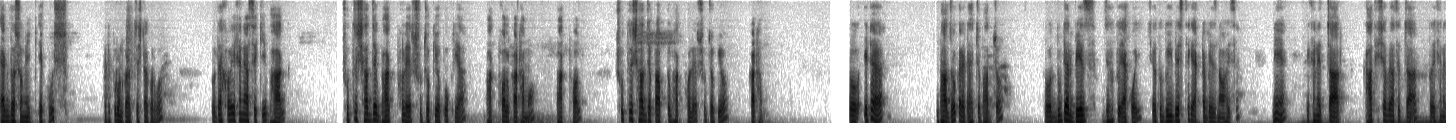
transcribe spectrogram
এক দশমিক একুশ, এটি পূরণ করার চেষ্টা করব। তো দেখো এখানে আছে কি? ভাগ। সূত্রের সাহায্যে ভাগফলের সূচকীয় প্রক্রিয়া, ভাগফল কাঠামো, ভাগফল সূত্রের সাহায্যে প্রাপ্ত ভাগফলের সূচকীয় কাঠামো। তো এটা ভাজক আর এটা হচ্ছে ভাজ্য। তো দুটার বেজ যেহেতু একই, সেহেতু দুই বেজ থেকে একটা বেজ নেওয়া হয়েছে। নিয়ে এখানে চার, ঘাত হিসাবে আছে চার, তো এখানে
